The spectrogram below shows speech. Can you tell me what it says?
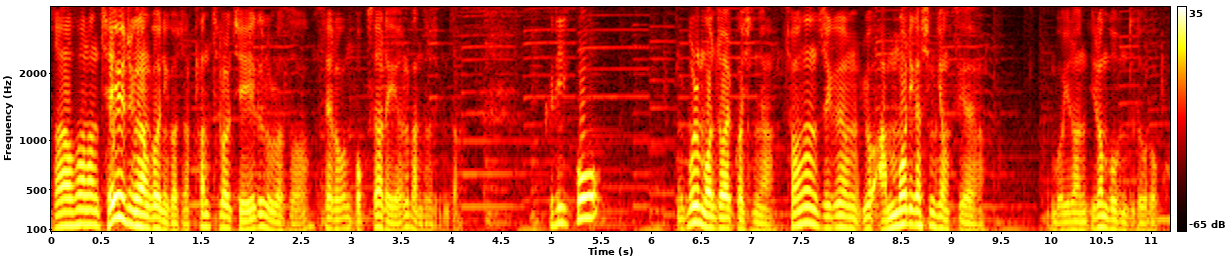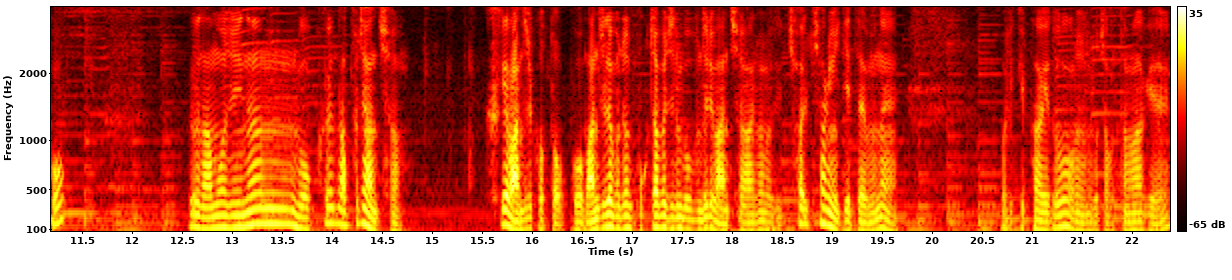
자 우선은 제일 중요한 건 이거죠. Control J를 눌러서 새로운 복사 layer를 만들어줍니다 그리고 뭘 먼저 할 것이냐. 저는 지금 요 앞머리가 신경 쓰여요. 뭐 이런 이런 부분들도 그렇고. 그리고 나머지는 뭐 크게 나쁘지 않죠. 크게 만질 것도 없고. 만지려면 좀 복잡해지는 부분들이 많죠. 아니면 철창이 있기 때문에 뭐 liquify도 어느 정도 적당하게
